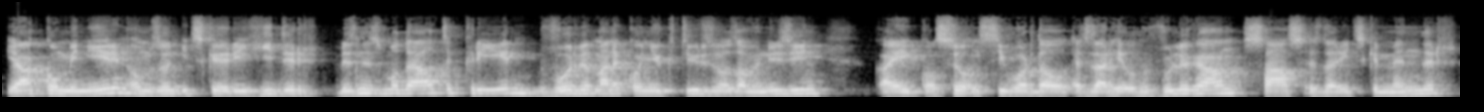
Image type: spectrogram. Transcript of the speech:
ja, combineren, om zo'n iets rigider businessmodel te creëren. Bijvoorbeeld met een conjunctuur zoals dat we nu zien. Consultancy wordt al, is daar heel gevoelig aan, SaaS is daar iets minder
